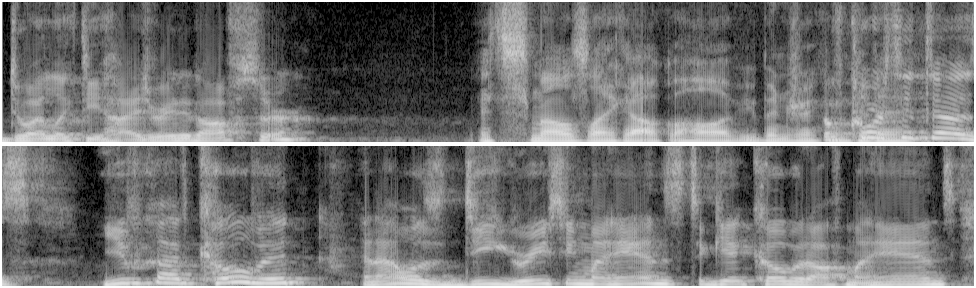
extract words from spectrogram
Do I look dehydrated, officer? It smells like alcohol. Have you been drinking? Of course, today? it does you've got COVID. And I was degreasing my hands to get COVID off my hands.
